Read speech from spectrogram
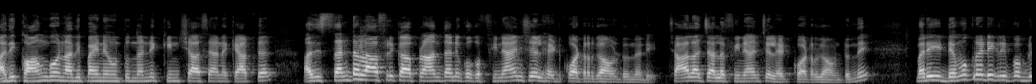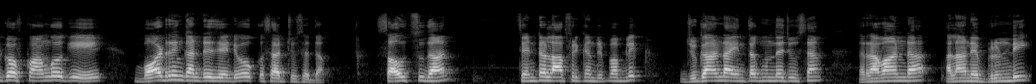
అది కాంగో నదిపైనే ఉంటుందండి కిన్షాసా అనే క్యాపిటల్. అది సెంట్రల్ ఆఫ్రికా ప్రాంతానికి ఒక ఫినాన్షియల్ హెడ్ క్వార్టర్గా ఉంటుందండి. చాలా చాలా ఫినాన్షియల్ హెడ్ క్వార్టర్గా ఉంటుంది. మరి డెమోక్రటిక్ రిపబ్లిక్ ఆఫ్ కాంగోకి బార్డరింగ్ కంట్రీస్ ఏంటివో ఒకసారి చూసేద్దాం. South Sudan Central African Republic Uganda ఇంతకుముందే చూసాం. రవాండా అలానే బ్రుండి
